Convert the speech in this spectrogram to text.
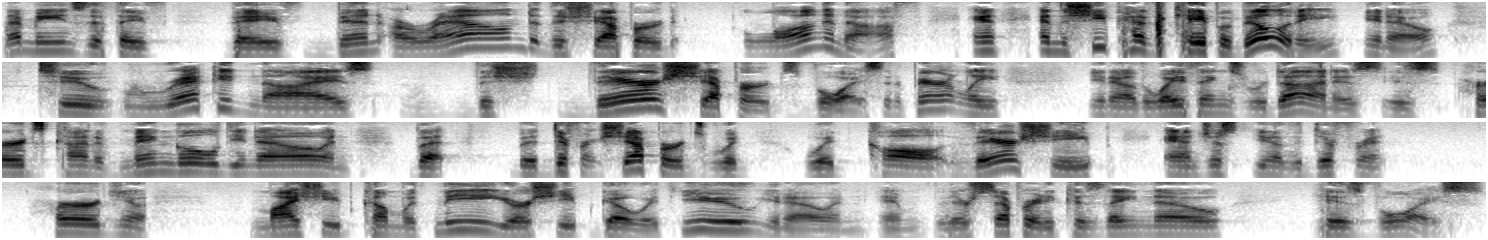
That means that they've, they've been around the shepherd long enough, and, and the sheep have the capability, you know, to recognize the, their shepherd's voice. And apparently, you know, the way things were done is, is herds kind of mingled, you know, and but but different shepherds would would call their sheep and just you know the different herd, you know, my sheep come with me, your sheep go with you, you know, and, and they're separated because they know his voice.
